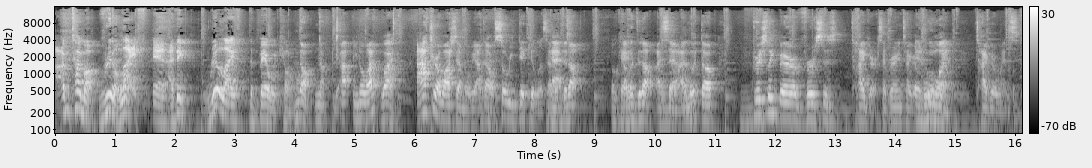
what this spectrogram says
I'm talking about real life, and I think real life the bear would kill him. No, no. Uh, you know what? Why? After I watched that movie, I thought it was so ridiculous. I looked it up. Okay. I looked it up. I And said then- I looked up grizzly bear versus tiger, Siberian tiger. And who who won? Tiger wins.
